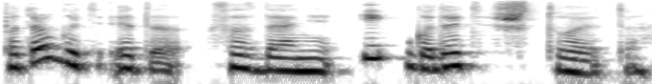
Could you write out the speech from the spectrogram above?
потрогать это создание и угадать, что это.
